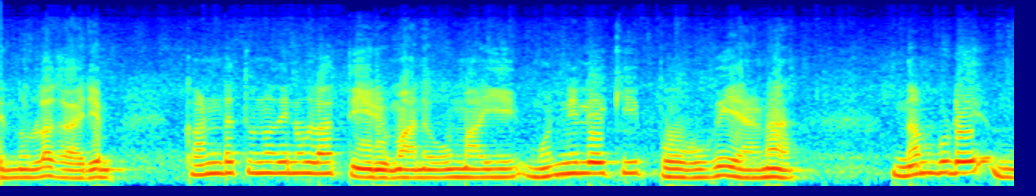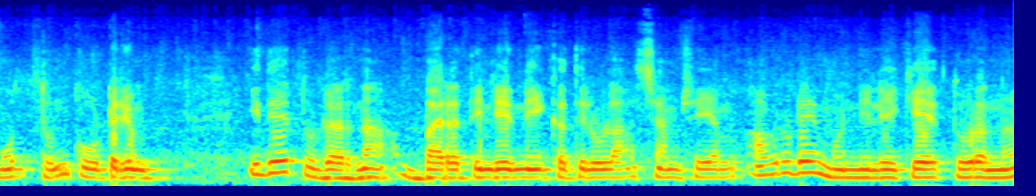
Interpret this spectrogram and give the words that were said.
എന്നുള്ള കാര്യം കണ്ടെത്തുന്നതിനുള്ള തീരുമാനവുമായി മുന്നിലേക്ക് പോവുകയാണ് നമ്മുടെ മുത്തും കൂട്ടരും. ഇതേ തുടർന്ന് ഭരത്തിന്റെ നീക്കത്തിലുള്ള സംശയം അവരുടെ മുന്നിലേക്ക് തുറന്ന്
